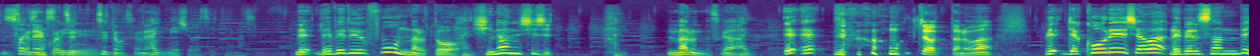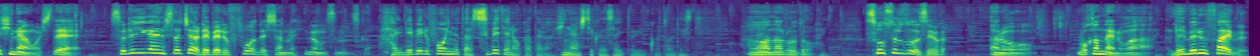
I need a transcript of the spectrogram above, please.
ですかね。そうですこれつついてますよね、はい、名称がついています。でレベル4になるとはい。避難指示はい。になるんですが、はい。ええ 思っちゃったのはえじゃあ高齢者はレベル3で避難をしてそれ以外の人たちはレベル4で下の避難をするんですか？はい、レベル4になったらすべての方が避難してくださいということです。ああなるほど、はい。そうするとですよあの分かんないのはレベル5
